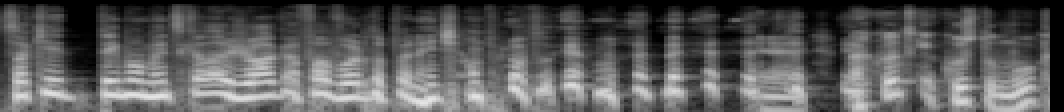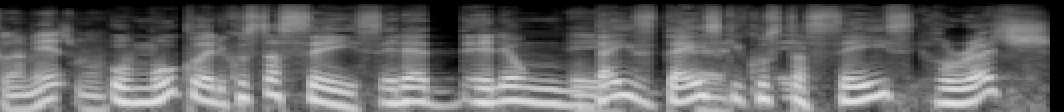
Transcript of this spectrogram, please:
Só que tem momentos que ela joga a favor do oponente, é um problema, né? É. Mas quanto que custa o Mukla mesmo? O Mukla, ele custa 6. Ele é, ele é um Seis, 10-10 é, que custa 6, rush,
